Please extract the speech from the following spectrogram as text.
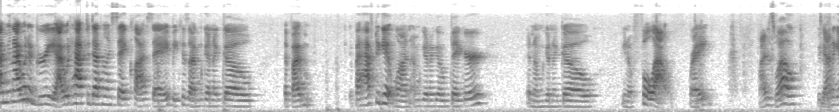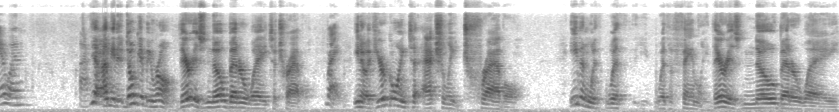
I mean, I would agree. I would have to definitely say Class A because I'm gonna go. If I'm, if I have to get one, I'm gonna go bigger, and I'm gonna go, you know, full out, right? Might as well. We Yeah. gotta get one. Class Yeah, I mean, don't get me wrong. There is no better way to travel. Right. you know, if you're going to actually travel, even with with with a family, there is no better way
